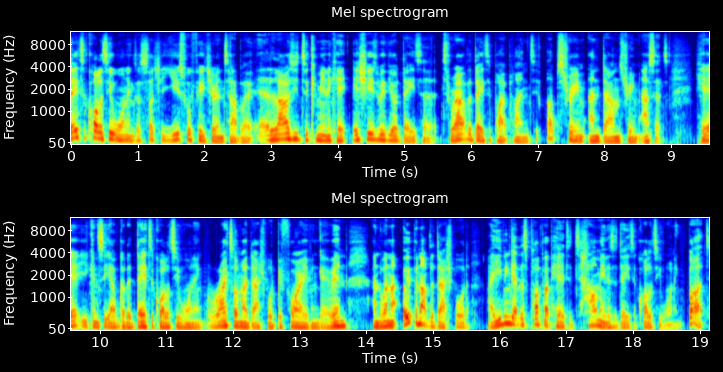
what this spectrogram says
Data quality warnings are such a useful feature in Tableau. It allows you to communicate issues with your data throughout the data pipeline to upstream and downstream assets. Here you can see I've got a data quality warning right on my dashboard before I even go in. And when I open up the dashboard, I even get this pop-up here to tell me there's a data quality warning. But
